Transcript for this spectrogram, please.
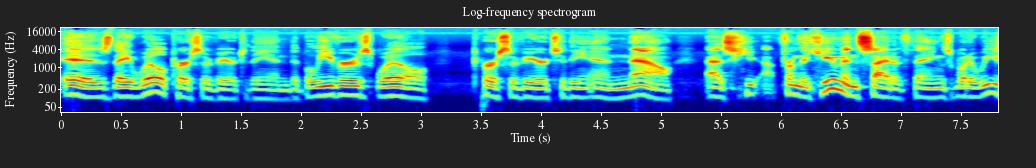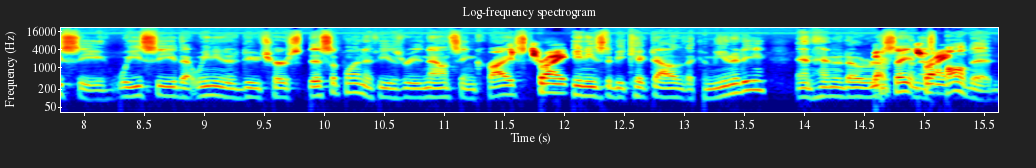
is they will persevere to the end. The believers will persevere to the end. Now, as hu- from the human side of things, what do we see? We see that we need to do church discipline. If he's renouncing Christ, That's right. he needs to be kicked out of the community and handed over to Satan, as right. Paul did.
